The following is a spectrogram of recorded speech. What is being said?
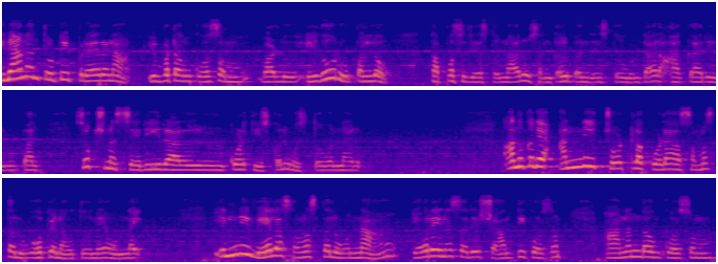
జ్ఞానంతో ప్రేరణ ఇవ్వటం కోసం వాళ్ళు ఏదో రూపంలో తపస్సు చేస్తున్నారు సంకల్పం చేస్తూ ఉంటారు. ఆకారి రూపాలు సూక్ష్మ శరీరాలను కూడా తీసుకొని వస్తూ ఉన్నారు. అందుకనే అన్ని చోట్ల కూడా సంస్థలు ఓపెన్ అవుతూనే ఉన్నాయి. ఎన్ని వేల సంస్థలు ఉన్నా ఎవరైనా సరే శాంతి కోసం ఆనందం కోసం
